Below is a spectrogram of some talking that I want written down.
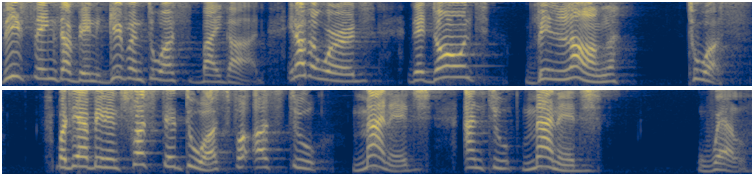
These things have been given to us by God. In other words, they don't belong to us, but they have been entrusted to us for us to manage and to manage well.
